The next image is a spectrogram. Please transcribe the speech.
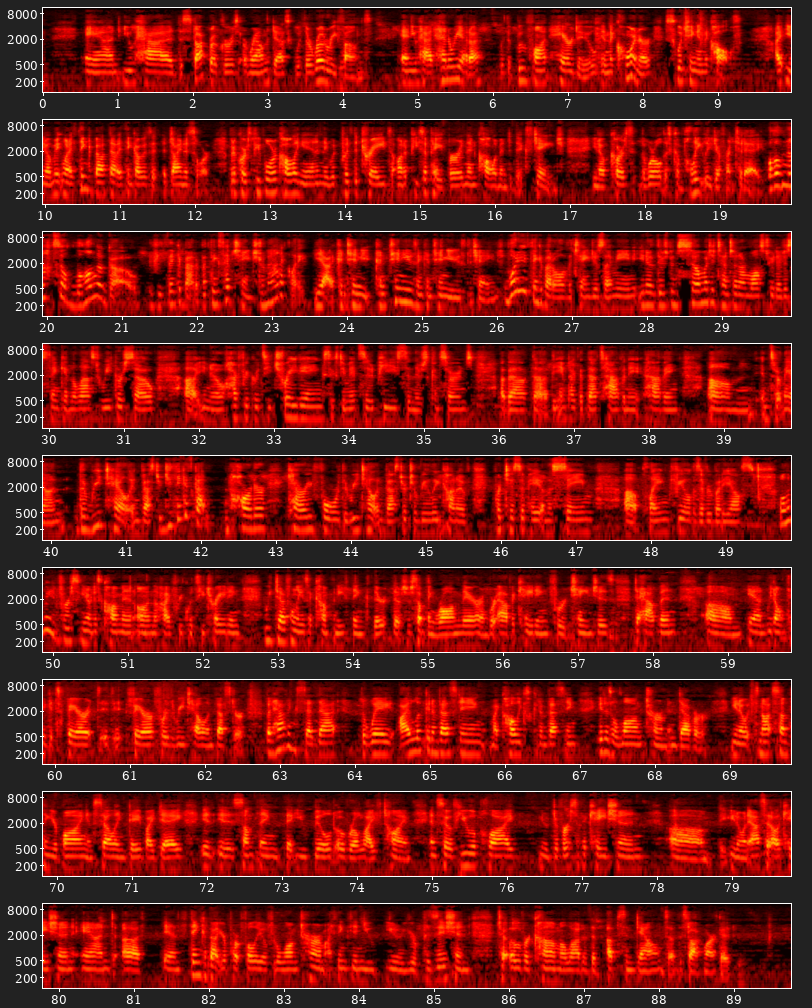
and you had the stockbrokers around the desk with their rotary phones, and you had Henrietta with a bouffant hairdo in the corner switching in the calls. I, you know, when I think about that, I think I was a, a, dinosaur. But of course, people were calling in and they would put the trades on a piece of paper and then call them into the exchange. You know, of course, the world is completely different today. Although not so long ago, if you think about it, but things have changed dramatically. Yeah, it continue, continues and continues to change. What do you think about all of the changes? I mean, you know, there's been so much attention on Wall Street, I just think in the last week or so, uh, you know, high frequency trading, 60 minutes at a piece, and there's concerns about uh, the impact that that's having, having um, and certainly on the retail investor. Do you think it's gotten harder, Carrie for the retail investor to really kind of participate on the same uh, playing field as everybody else? Well, let me first, you know, just comment on the high frequency trading. We definitely, as a company, think there, there's something wrong there, and we're advocating for changes to happen. Um, and we don't think it's fair. It's it, it, fair for the retail investor. But having said that, the way I look at investing, my colleagues look at investing, it is a long-term endeavor. You know, it's not something you're buying and selling day by day. It, it is something that you build over a lifetime. And so if you apply you know diversification, um, you know, an asset allocation, and uh, and think about your portfolio for the long term, I think then you you know you're positioned to overcome a lot of the ups and downs of the stock market.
